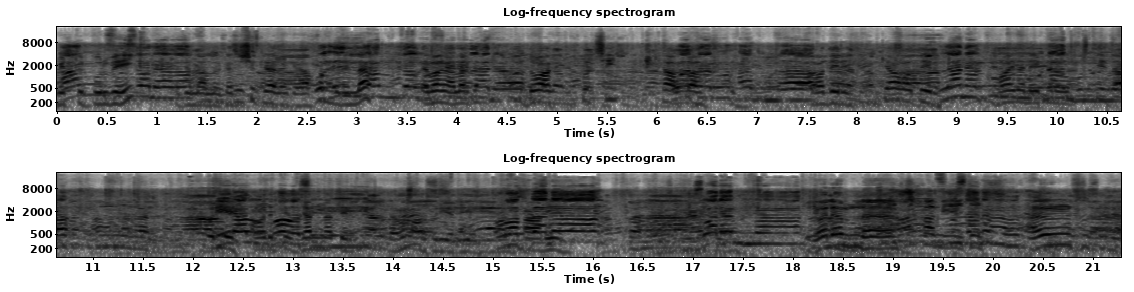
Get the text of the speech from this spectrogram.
মৃত্যুর পূর্বেই জন্য আল্লাহর কাছে শুক্রিয়া আদায় করি আলহামদুলিল্লাহ এবং আল্লাহর কাছে দোয়া করছি আমাদের কেমতের ময়দানে এখানে করিয়ে আমাদের জান্নাতের ব্যবস্থা করিয়ে দিয়ে ظلمنا أنفسنا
